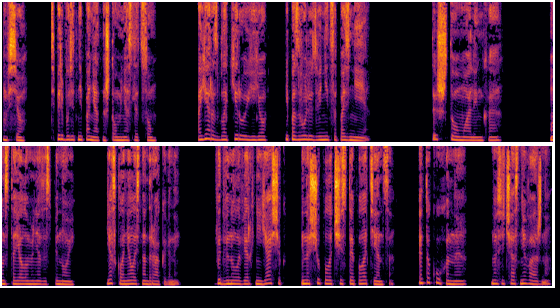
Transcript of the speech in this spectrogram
Ну все, теперь будет непонятно, что у меня с лицом. А я разблокирую ее и позволю извиниться позднее. «Ты что, маленькая?» Он стоял у меня за спиной. Я склонялась над раковиной. Выдвинула верхний ящик и нащупала чистое полотенце. Это кухонное, но сейчас не важно.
